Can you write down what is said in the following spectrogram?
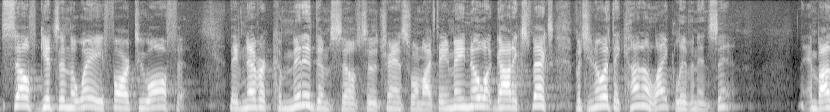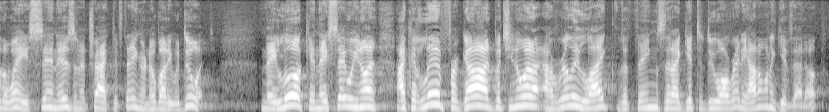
self gets in the way far too often. They've never committed themselves to the transformed life. They may know what God expects, but you know what? They kind of like living in sin. And by the way, sin is an attractive thing, or nobody would do it. And they look and they say, Well, you know what? I could live for God, but you know what? I really like the things that I get to do already. I don't want to give that up.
